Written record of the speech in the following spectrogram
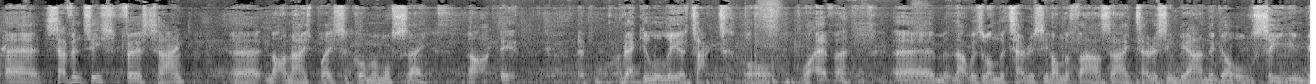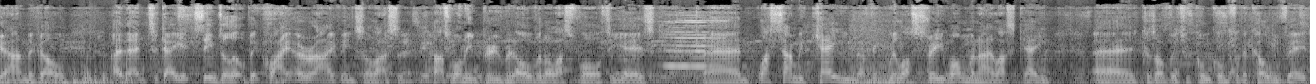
Uh, 70s, first time. Uh, not a nice place to come, I must say. Not it, regularly attacked or whatever. Um, that was on the terracing on the far side, terracing behind the goal, seating behind the goal. And then today it seems a little bit quiet arriving, so that's that's one improvement over the last 40 years. Um, last time we came, I think we lost 3 1 when I last came because obviously we couldn't come for the COVID.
